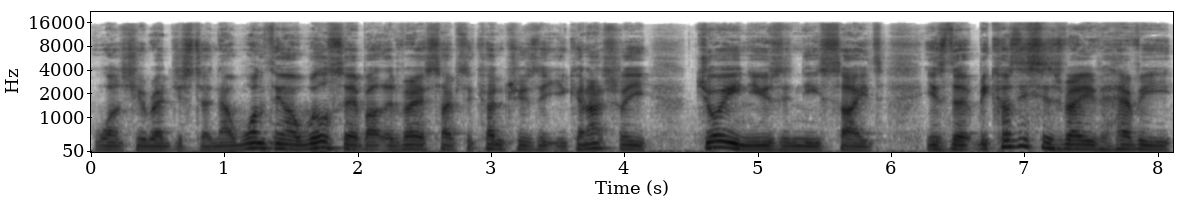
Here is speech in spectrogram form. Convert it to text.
once you register. Now, one thing I will say about the various types of countries that you can actually join using these sites is that because this is very heavy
